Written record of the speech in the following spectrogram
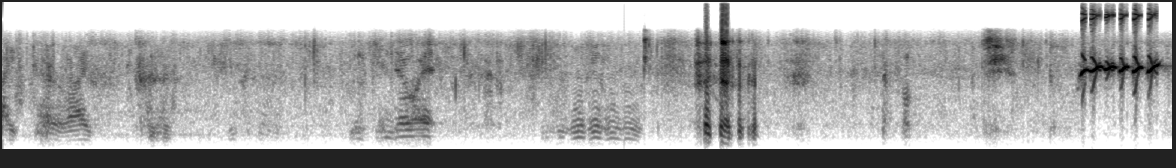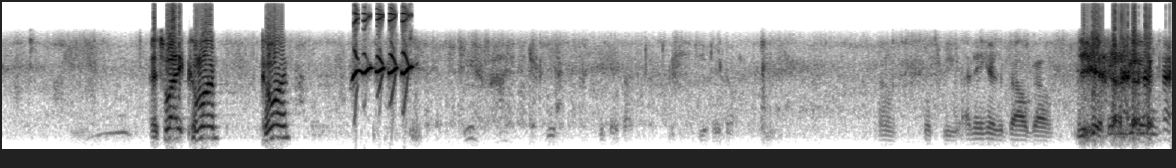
Right, all right. You can do it. That's right. Come on. Come on. Oh, supposed to be. I didn't hear the bell go. Yeah.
